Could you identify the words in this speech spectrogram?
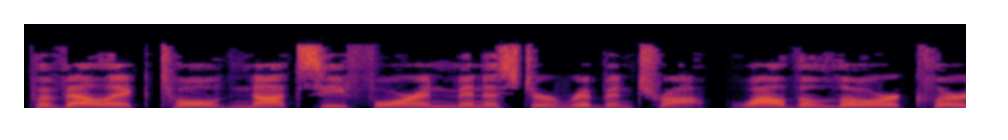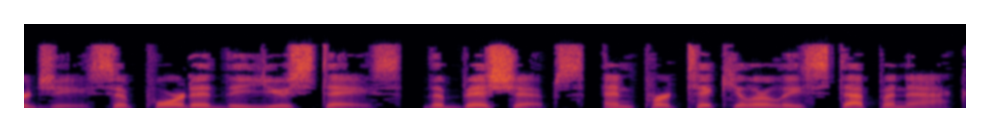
Pavelić told Nazi Foreign Minister Ribbentrop while the lower clergy supported the Ustase, the bishops, and particularly Stepinac,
